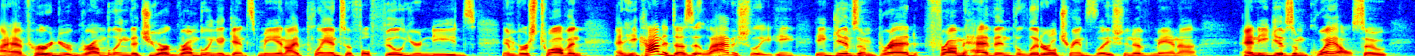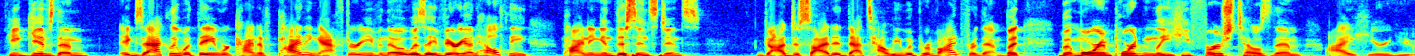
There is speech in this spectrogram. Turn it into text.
I have heard your grumbling that you are grumbling against me, and I plan to fulfill your needs. In verse 12, and, and he kind of does it lavishly. He, he gives them bread from heaven, the literal translation of manna, and he gives them quail. So he gives them exactly what they were kind of pining after, even though it was a very unhealthy pining in this instance, God decided that's how he would provide for them. But, but more importantly, he first tells them, I hear you.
